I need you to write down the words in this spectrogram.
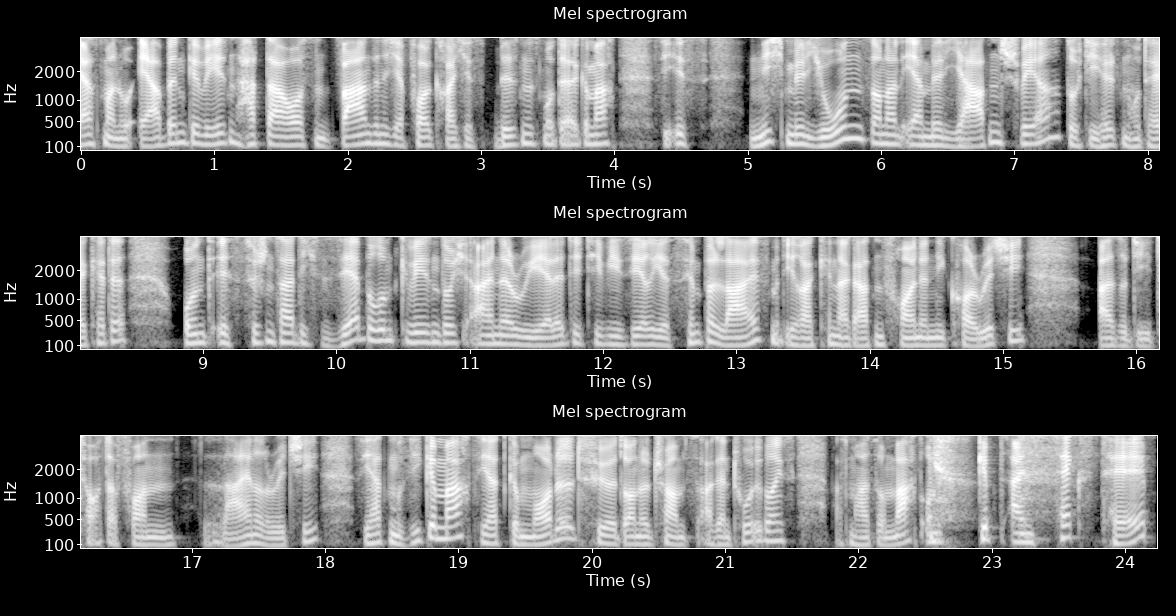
erstmal nur Erbin gewesen, hat daraus ein wahnsinnig erfolgreiches Businessmodell gemacht. Sie ist nicht Millionen, sondern eher Milliarden schwer durch die Hilton Hotelkette und ist zwischenzeitlich sehr berühmt gewesen durch eine Reality-TV-Serie Simple Life mit ihrer Kindergartenfreundin Nicole Ritchie also die Tochter von Lionel Richie. Sie hat Musik gemacht, sie hat gemodelt für Donald Trumps Agentur übrigens, was man halt so macht. Und es gibt ein Sextape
